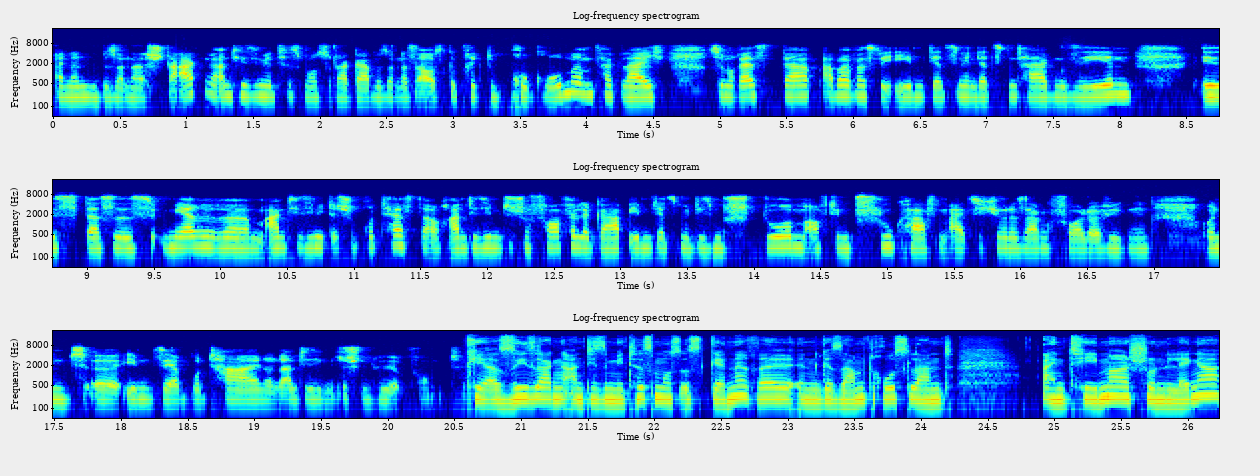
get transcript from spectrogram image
einen besonders starken Antisemitismus oder gar besonders ausgeprägte Progrome im Vergleich zum Rest gab. Aber was wir eben jetzt in den letzten Tagen sehen, ist, dass es mehrere antisemitische Proteste, auch antisemitische Vorfälle gab, eben jetzt mit diesem Sturm auf den Flughafen als, ich würde sagen, vorläufigen und äh, eben sehr brutalen und antisemitischen Höhepunkt. Okay, also Sie sagen, Antisemitismus ist generell in Gesamtrussland ein Thema schon länger.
